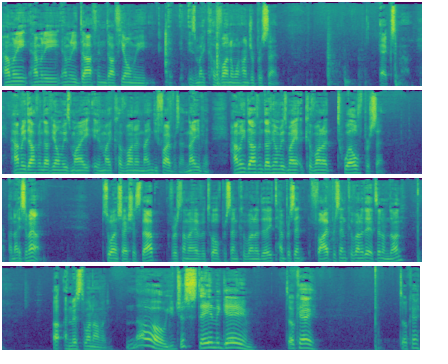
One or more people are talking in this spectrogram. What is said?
How many, how many, how many daf and daf yomi is my kavana 100%? X amount. How many daf and daf yomi is my, is my kavana 95%, 90%? How many daf and daf yomi is my kavana 12%? A nice amount. So I should stop. The first time I have a 12% kavana day, 10%, 5% kavana day, that's it, I'm done. Oh, I missed one amud. No, you just stay in the game. It's okay. It's okay.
